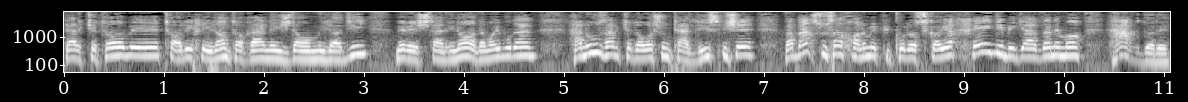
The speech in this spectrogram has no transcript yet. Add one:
در کتاب تاریخ ایران تا قرن 18 میلادی نوشتن. اینا آدمایی بودن. هنوز هم کتاباشون تدریس میشه و مخصوصا خانم پیکولوسکایا خیلی به گردن ما حق داره.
